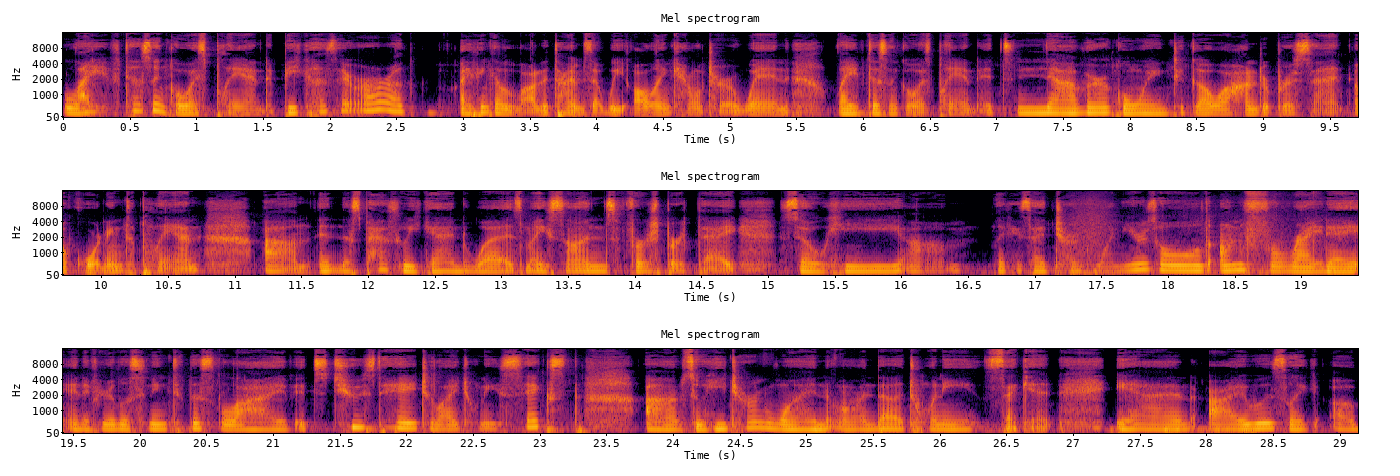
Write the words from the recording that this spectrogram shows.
life doesn't go as planned. Because there are, I think, a lot of times that we all encounter when life doesn't go as planned. It's never going to go 100% according to plan. Um, and this past weekend was my son's first birthday. So he, um, like I said, turned one years old on Friday. And if you're listening to this live, it's Tuesday, July 26th. Um, so he turned one on the 22nd. And I was like a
